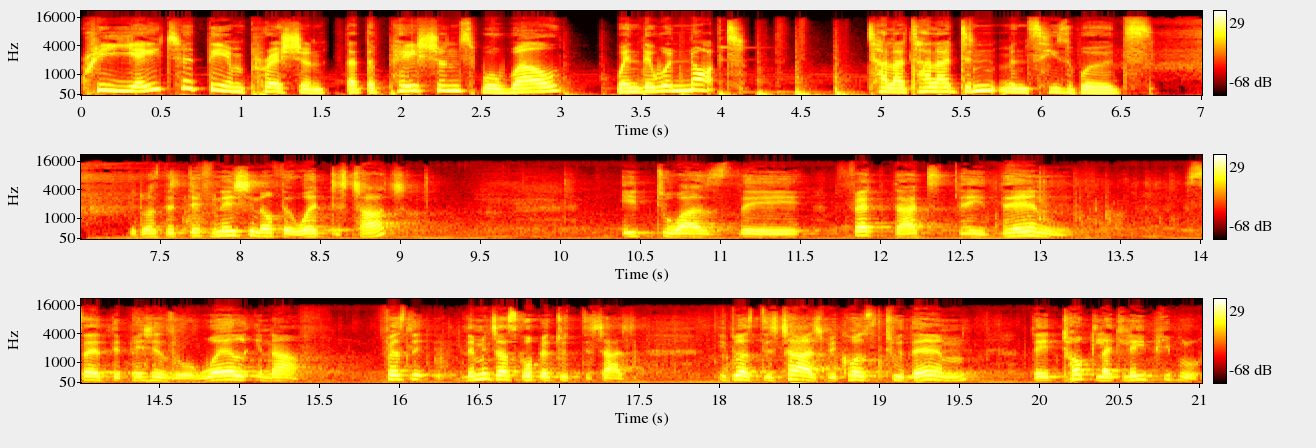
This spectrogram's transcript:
created the impression that the patients were well when they were not. Talatala didn't mince his words. It was the definition of the word discharge. It was the fact that they then said the patients were well enough. Firstly, let me just go back to discharge. It was discharge because to them, they talked like lay people.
